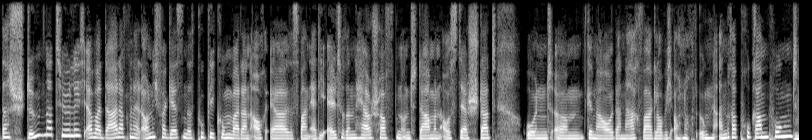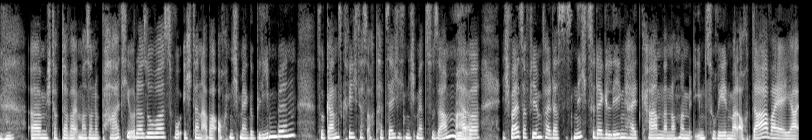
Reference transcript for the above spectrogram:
das stimmt natürlich, aber da darf man halt auch nicht vergessen, das Publikum war dann auch eher, das waren eher die älteren Herrschaften und Damen aus der Stadt. Und ähm, genau, danach war, glaube ich, auch noch irgendein anderer Programmpunkt. Ähm, ich glaube, da war immer so eine Party oder sowas, wo ich dann aber auch nicht mehr geblieben bin. So ganz kriege ich das auch tatsächlich nicht mehr zusammen. Ja. Aber ich weiß auf jeden Fall, dass es nicht zu der Gelegenheit kam, dann nochmal mit ihm zu reden, weil auch da war er ja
